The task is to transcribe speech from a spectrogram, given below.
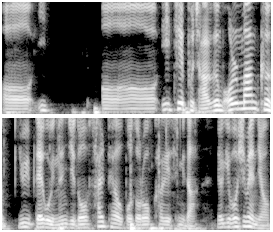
어, 이 어, ETF 자금 얼만큼 유입되고 있는지도 살펴보도록 하겠습니다. 여기 보시면요.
